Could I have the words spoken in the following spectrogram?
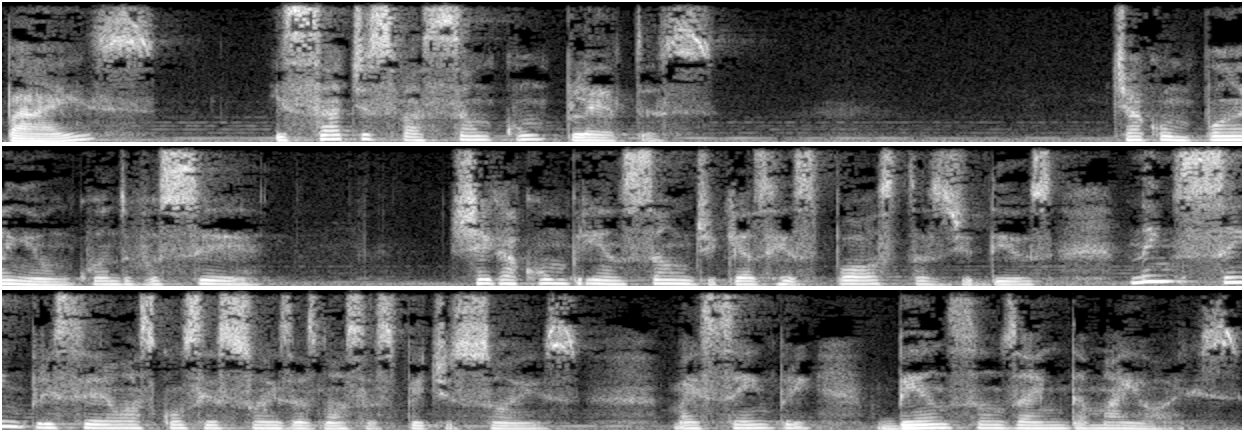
Paz e satisfação completas te acompanham quando você chega à compreensão de que as respostas de Deus nem sempre serão as concessões às nossas petições, mas sempre bênçãos ainda maiores.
